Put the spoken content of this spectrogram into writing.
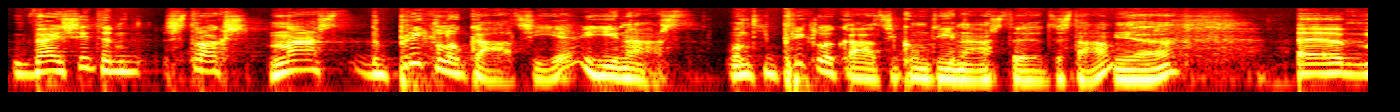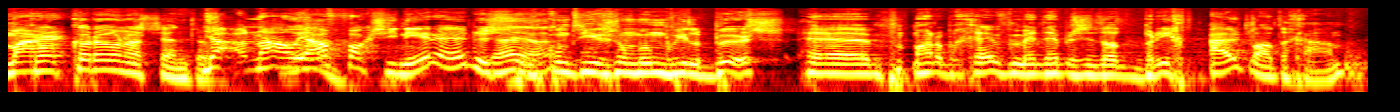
wij zitten straks naast de priklocatie, hè, hiernaast. Want die priklocatie komt hiernaast eh, te staan. Ja. Eh, maar coronacentrum. Ja, nou ja, vaccineren. Hè? Dus Ja, ja. er komt hier zo'n mobiele bus. Eh, maar op een gegeven moment hebben ze dat bericht uit laten gaan.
